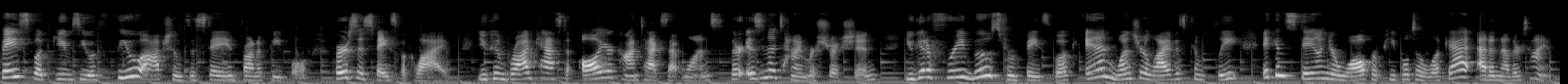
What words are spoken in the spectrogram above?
Facebook gives you a few options to stay in front of people. First is Facebook Live. You can broadcast to all your contacts at once. There isn't a time restriction. You get a free boost from Facebook, and once your live is complete, it can stay on your wall for people to look at at another time.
